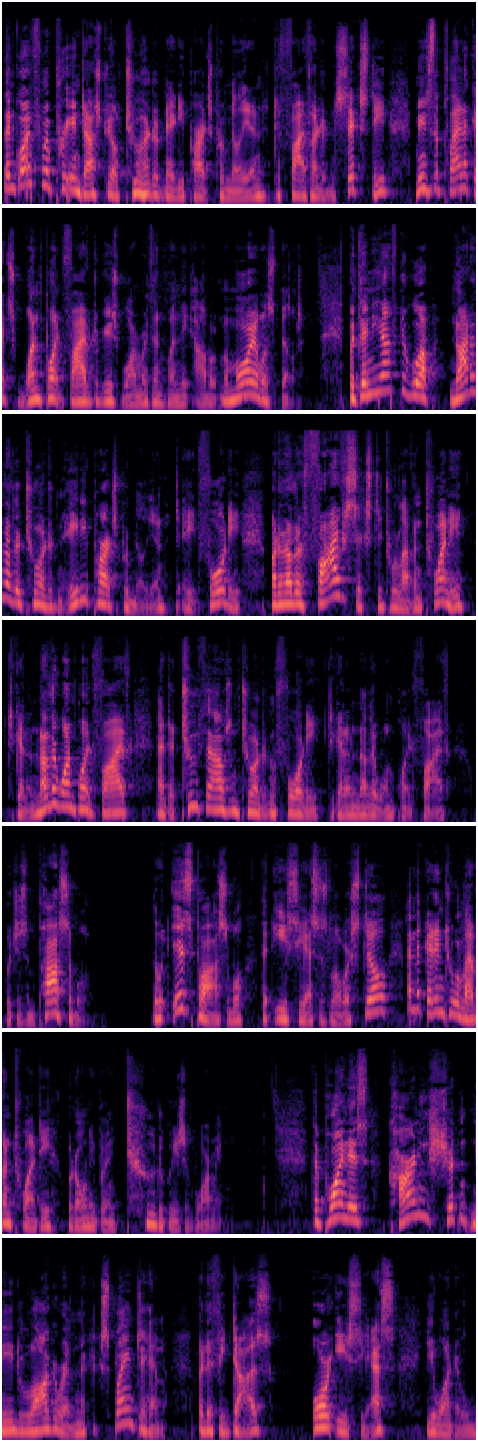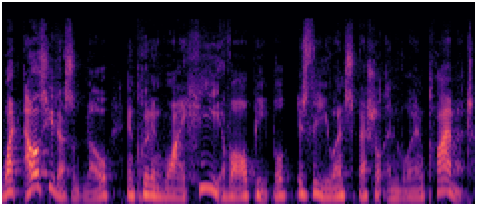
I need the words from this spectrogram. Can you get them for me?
then going from a pre industrial 280 parts per million to 560 means the planet gets 1.5 degrees warmer than when the Albert Memorial was built. But then you have to go up not another 280 parts per million to 840, but another 560 to 1120 to get another 1.5, and to 2240 to get another 1.5, which is impossible though it is possible that ECS is lower still and that getting to 1120 would only bring 2 degrees of warming. The point is, Carney shouldn't need logarithmic explained to him, but if he does, or ECS, you wonder what else he doesn't know, including why he, of all people, is the UN Special Envoy on Climate.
